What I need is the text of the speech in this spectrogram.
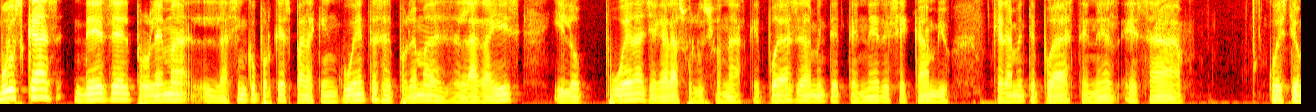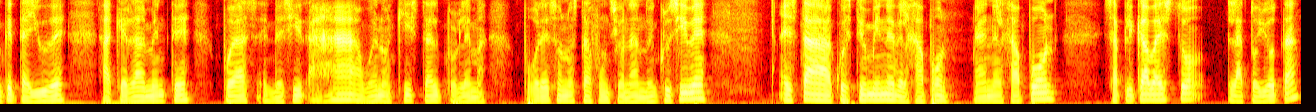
buscas desde el problema las cinco porqués para que encuentres el problema desde la raíz y lo puedas llegar a solucionar, que puedas realmente tener ese cambio, que realmente puedas tener esa cuestión que te ayude a que realmente puedas decir, ah, bueno, aquí está el problema, por eso no está funcionando. Inclusive esta cuestión viene del Japón. En el Japón se aplicaba esto, la Toyota,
